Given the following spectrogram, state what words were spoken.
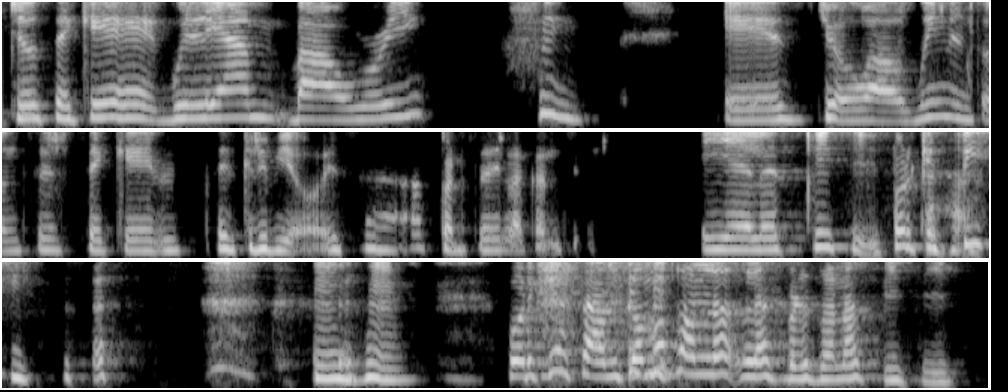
Yo sé que William Bowery es Joe Alwyn, entonces sé que él escribió esa parte de la canción, Y él es Pisces. porque es Ajá. Pisces. Ujú. ¿Por qué, Sam? ¿Cómo son la- las personas Pisces?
